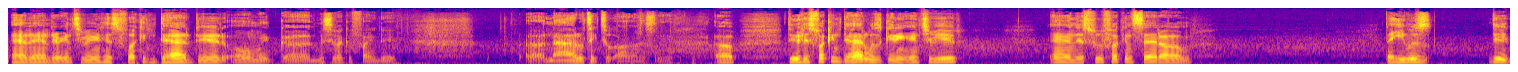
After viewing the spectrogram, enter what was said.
And then they're interviewing his fucking dad, dude. Oh my god. Let me see if I can find it. Uh, nah, it'll take too long, honestly. Uh, dude, his fucking dad was getting interviewed, and this fool fucking said um that he was, dude,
